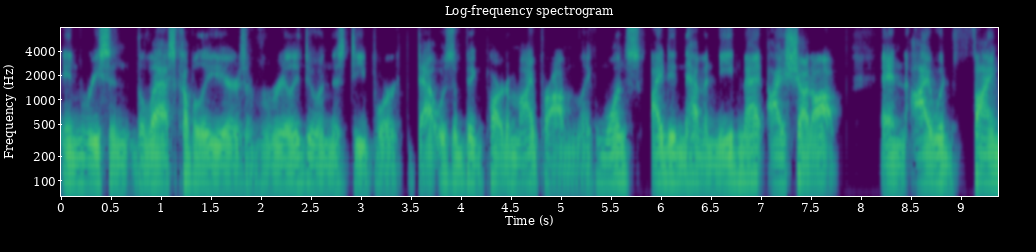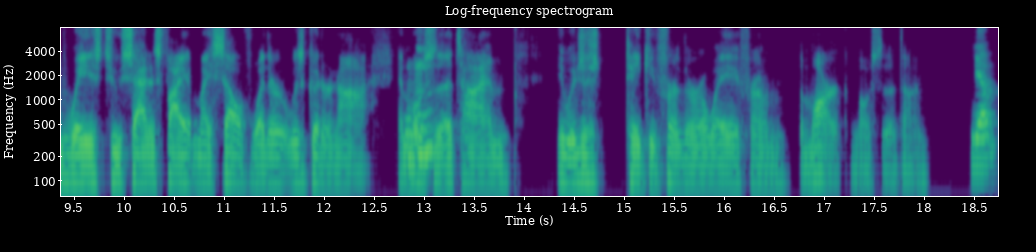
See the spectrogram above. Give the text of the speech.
in recent the last couple of years of really doing this deep work that was a big part of my problem like once i didn't have a need met i shut up and i would find ways to satisfy it myself whether it was good or not and mm-hmm. most of the time it would just take you further away from the mark most of the time Yep.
